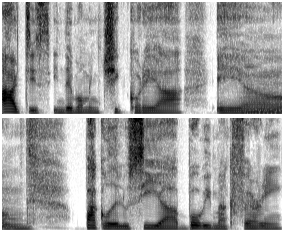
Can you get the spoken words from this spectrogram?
artists in the moment chick corea eh, um, paco de lucia bobby mcferrin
